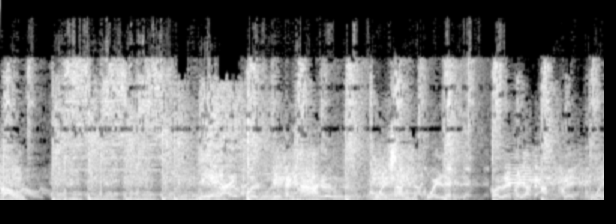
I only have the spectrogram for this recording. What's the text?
เก่า มีหลายคนมีปัญหาเรื่องควยสั้นควยเล็ก ก็เลยพยายามไปอัปเกรดควย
